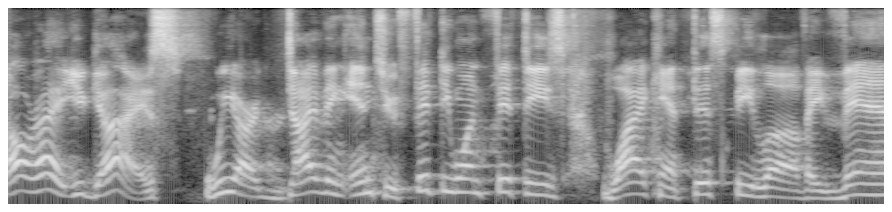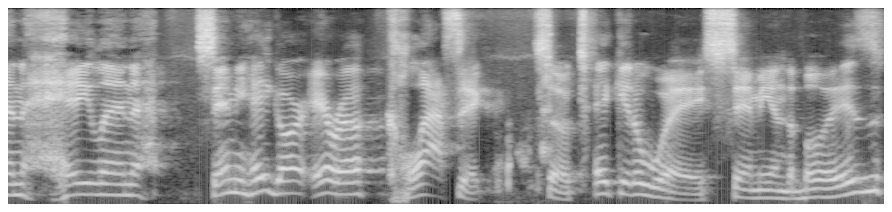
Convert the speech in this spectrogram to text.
All right, you guys, we are diving into 5150's Why Can't This Be Love, a Van Halen, Sammy Hagar era classic. So take it away, Sammy and the boys.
